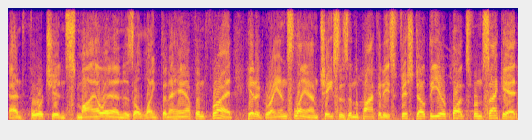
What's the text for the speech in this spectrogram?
and Fortune Smile N is a length and a half in front. Hit a grand slam, chases in the pocket. He's fished out the earplugs from second.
